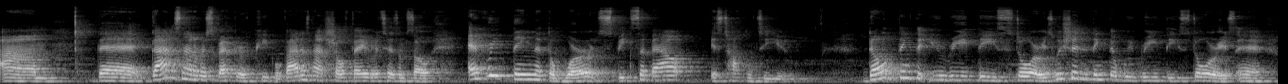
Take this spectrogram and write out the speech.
um, that God is not a respecter of people. God does not show favoritism. So everything that the word speaks about is talking to you. Don't think that you read these stories. We shouldn't think that we read these stories and,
